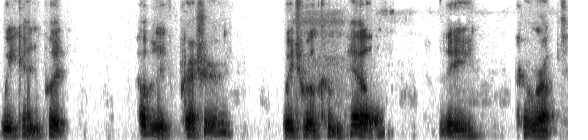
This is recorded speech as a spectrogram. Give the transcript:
We can put public pressure which will compel the corrupt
